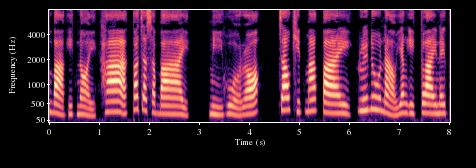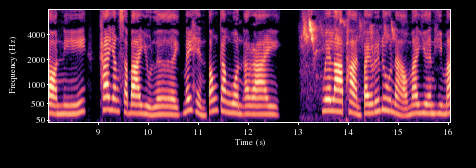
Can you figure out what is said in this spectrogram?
ำบากอีกหน่อยข้าก็จะสบาย มีหัวเราะ เจ้าคิดมากไป ฤดูหนาวยังอีกไกลในตอนนี้ข้ายังสบายอยู่เลย ไม่เห็นต้องกังวลอะไร เวลาผ่านไปฤดูหนาวมาเยือนหิมะ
